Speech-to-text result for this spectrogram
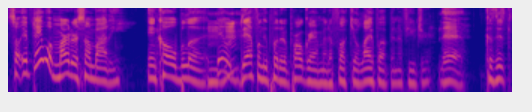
So if they would murder somebody in cold blood, Mm-hmm. they'll definitely put a program in to fuck your life up in the future. Yeah. Cause it's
